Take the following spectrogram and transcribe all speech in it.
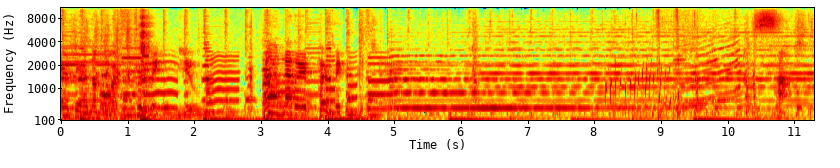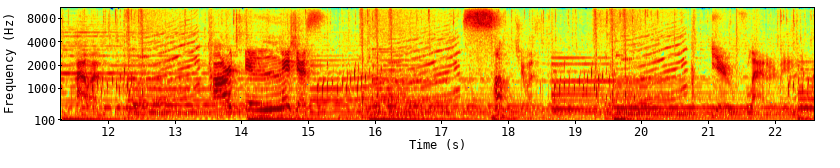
There been a more perfect muse? Another perfect picture. Such talent. Art delicious. Sumptuous. You flatter me.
